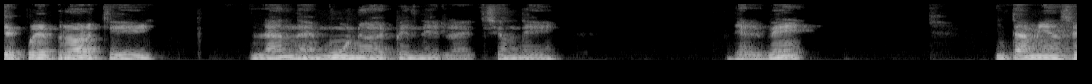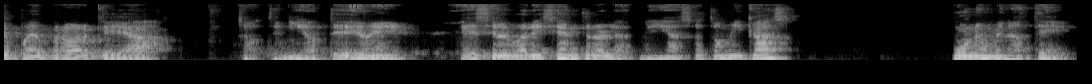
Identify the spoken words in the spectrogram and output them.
Se puede probar que lambda de mu no depende de la elección de, del b. Y también se puede probar que A sostenido T de B es el baricentro de las medidas atómicas 1 menos T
